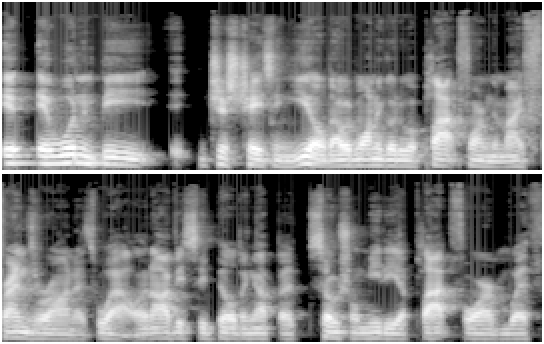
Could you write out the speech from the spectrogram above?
it, it wouldn't be just chasing yield. I would want to go to a platform that my friends are on as well. And obviously building up a social media platform with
